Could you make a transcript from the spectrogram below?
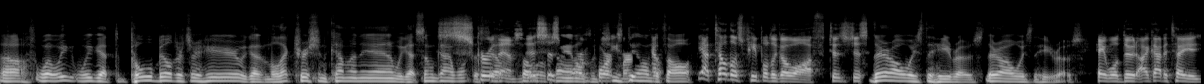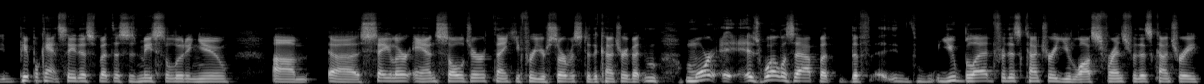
Uh, well, we we got the pool builders are here. We got an electrician coming in. We got some guy Screw to them. This is more important. She's dealing tell, with all. Yeah, tell those people to go off. Just, just they're always the heroes. They're always the heroes. Hey, well, dude, I got to tell you, people can't see this, but this is me saluting you. Um, uh, sailor and soldier, thank you for your service to the country. But more, as well as that, but the you bled for this country, you lost friends for this country,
